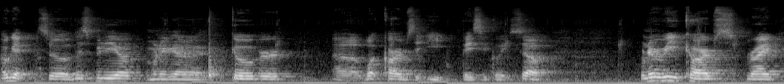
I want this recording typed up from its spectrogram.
Okay, so this video, I'm gonna go, over uh, what carbs to eat, basically. So, whenever we eat carbs, right,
